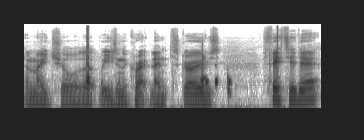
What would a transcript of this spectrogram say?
and made sure that we're using the correct length screws. Fitted it.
